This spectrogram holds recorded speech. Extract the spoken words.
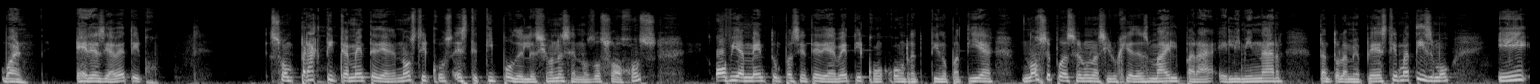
Bueno, eres diabético son prácticamente diagnósticos este tipo de lesiones en los dos ojos. Obviamente un paciente diabético con retinopatía no se puede hacer una cirugía de smile para eliminar tanto la miopía el estigmatismo y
